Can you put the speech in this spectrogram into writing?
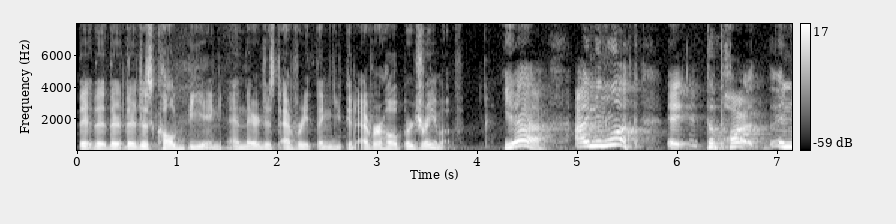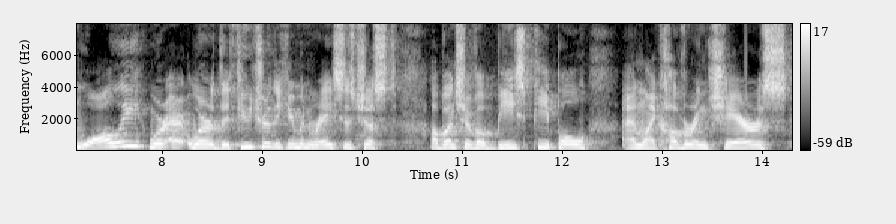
They're, they're, they're just called being, and they're just everything you could ever hope or dream of. yeah. I mean, look, it, the part in WALL-E where where the future of the human race is just a bunch of obese people and like hovering chairs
